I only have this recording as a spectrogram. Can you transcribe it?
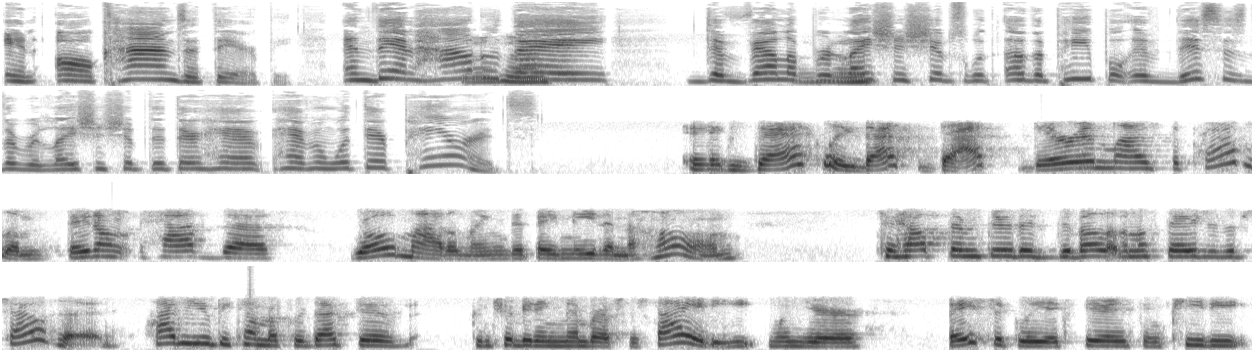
in all kinds of therapy. And then how do mm-hmm. they develop mm-hmm. relationships with other people if this is the relationship that they're have, having with their parents? Exactly. That's that therein lies the problem. They don't have the role modeling that they need in the home to help them through the developmental stages of childhood. How do you become a productive contributing member of society when you're basically experiencing PD,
